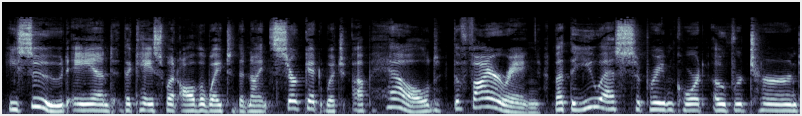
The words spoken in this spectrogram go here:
He sued, and the case went all the way to the Ninth Circuit, which upheld the firing. But the U.S. Supreme Court overturned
